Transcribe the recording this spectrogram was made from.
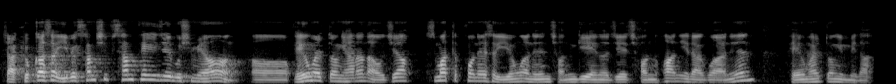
자, 교과서 233페이지에 보시면 어, 배움 활동이 하나 나오죠. 스마트폰에서 이용하는 전기 에너지의 전환이라고 하는 배움 활동입니다.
